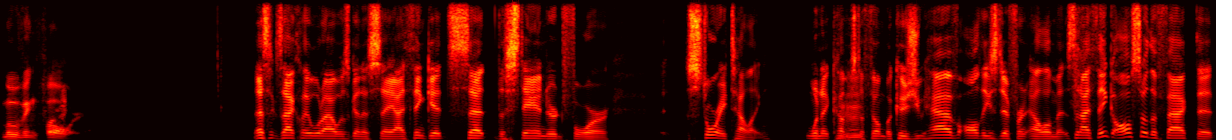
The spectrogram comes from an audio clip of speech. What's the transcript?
moving forward. That's exactly what I was going to say. I think it set the standard for storytelling when it comes Mhm. to film because you have all these different elements. And I think also the fact that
